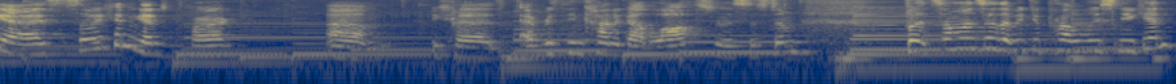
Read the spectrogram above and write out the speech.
Hey guys, so we couldn't get to the park um, because everything kind of got lost in the system. But someone said that we could probably sneak in,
